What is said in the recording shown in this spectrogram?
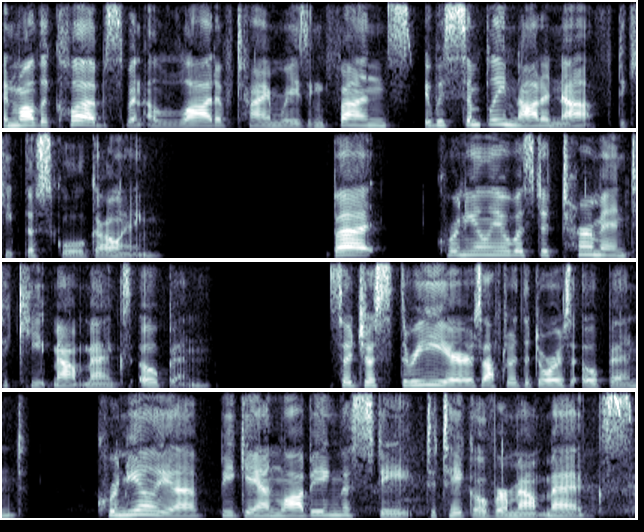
And while the club spent a lot of time raising funds, it was simply not enough to keep the school going. But Cornelia was determined to keep Mount Meigs open. So, just three years after the doors opened, Cornelia began lobbying the state to take over Mount Meigs.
